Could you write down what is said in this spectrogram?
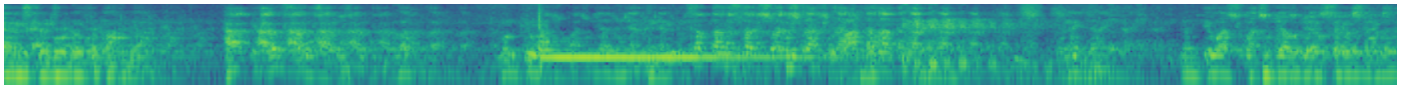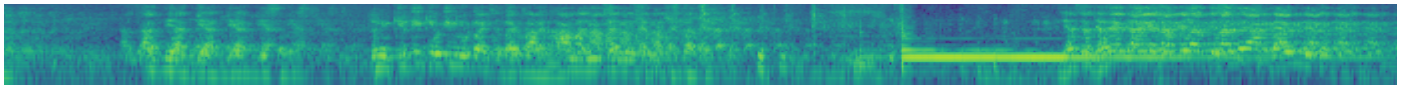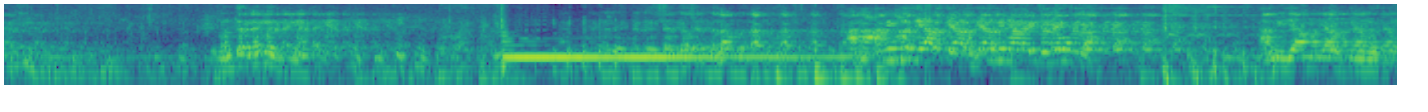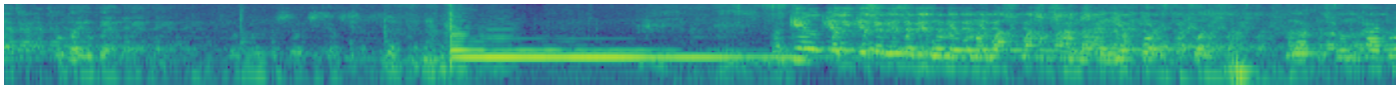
विचारित बोलवतो पाहुणा हा चालू मग ते सत्तावीस होता, आता जात नाही. मग ते वाचू वाचू सर्व झालं अगदी अगदी अगदी अगदी तुम्ही किती कोटी रुपयाचं बाहेर बाळगलं आम्हाला विचारल्याशिवाय ज्याचं घर आहे काय सगळे आम्ही भावी नंतर नाही. म्हणत आणि आम्ही मध्ये म्हणायचं येऊ का? आम्ही या गेलो कधी ते सगळे मध्ये बोलले मग सांगला तर एक तोडायचा मला वाटतं सोनं काय तो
